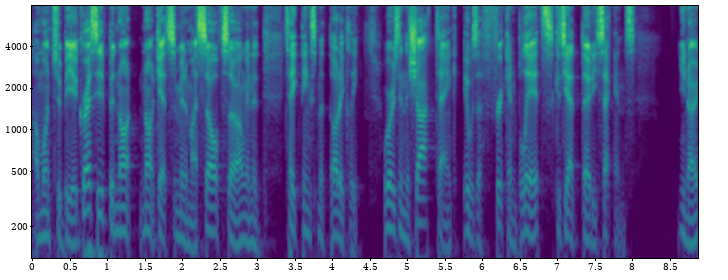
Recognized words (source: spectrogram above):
I want to be aggressive, but not not get submitted myself. So I'm going to take things methodically. Whereas in the Shark Tank, it was a freaking blitz because you had 30 seconds. You know,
